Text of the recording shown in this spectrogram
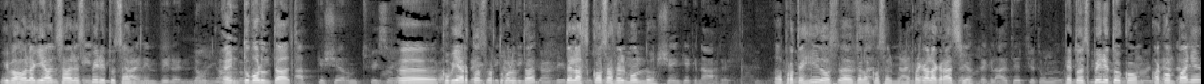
y bajo la guianza del Espíritu Santo, en tu voluntad, eh, cubiertos por tu voluntad de las cosas del mundo, protegidos eh, de las cosas del mundo. Regala gracia, que tu Espíritu acompañe,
